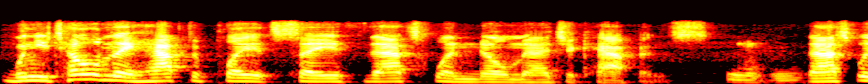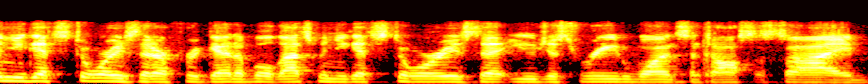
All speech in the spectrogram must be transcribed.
when you tell them they have to play it safe, that's when no magic happens. Mm-hmm. That's when you get stories that are forgettable. That's when you get stories that you just read once and toss aside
